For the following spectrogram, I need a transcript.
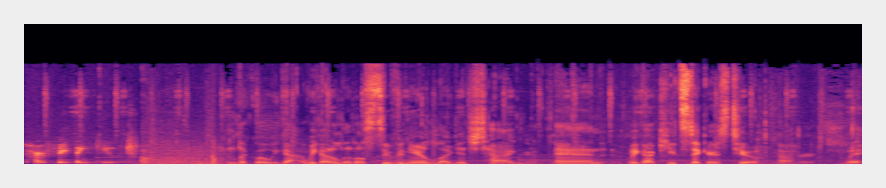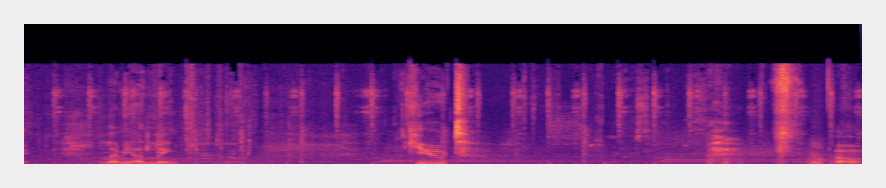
Perfect. Thank you. And look what we got. We got a little souvenir luggage tag. And we got cute stickers too. Uh, wait, let me unlink. Cute. oh,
